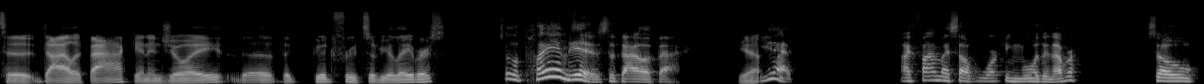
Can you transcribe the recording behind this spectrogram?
to dial it back and enjoy the the good fruits of your labors? So the plan is to dial it back. Yeah. Yet, I find myself working more than ever. So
